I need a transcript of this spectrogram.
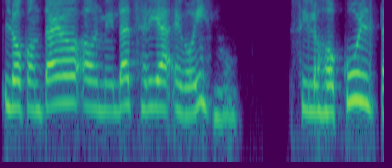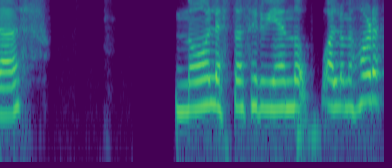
lo contrario a humildad sería egoísmo. Si los ocultas, no le estás sirviendo, a lo mejor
